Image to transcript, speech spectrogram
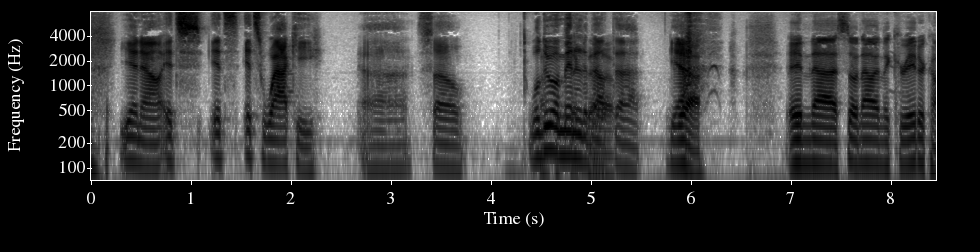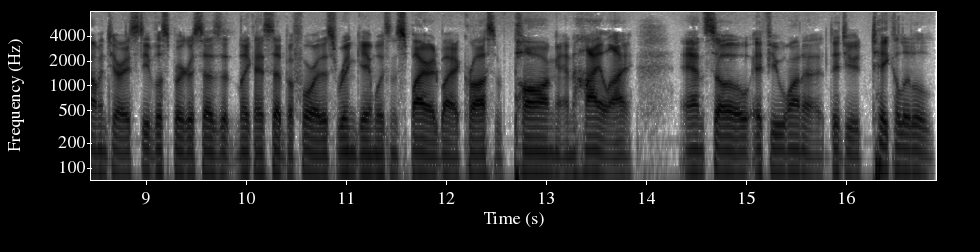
you know, it's it's it's wacky. Uh, so we'll do a minute that about out. that. Yeah. And uh, so now in the creator commentary, Steve Lisberger says that, like I said before, this ring game was inspired by a cross of Pong and Jai alai. And so, if you want to, did you take a little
